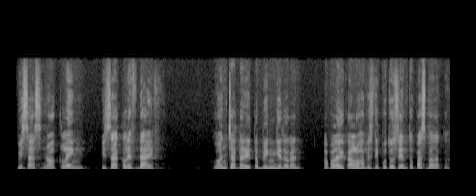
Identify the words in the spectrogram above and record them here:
bisa snorkeling, bisa cliff dive, loncat dari tebing gitu kan. Apalagi kalau habis diputusin tuh pas banget tuh.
